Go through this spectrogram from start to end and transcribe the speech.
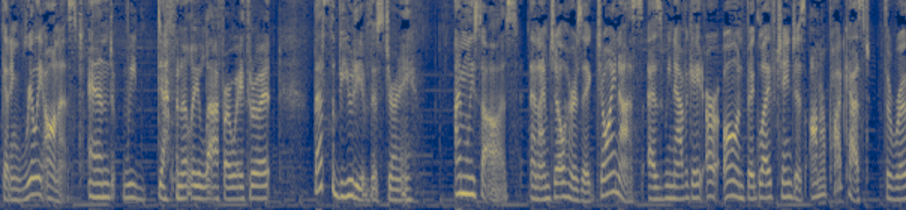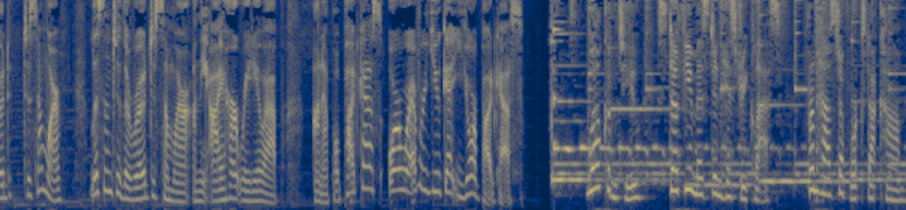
getting really honest. And we definitely laugh our way through it. That's the beauty of this journey. I'm Lisa Oz. And I'm Jill Herzig. Join us as we navigate our own big life changes on our podcast, The Road to Somewhere. Listen to The Road to Somewhere on the iHeartRadio app, on Apple Podcasts, or wherever you get your podcasts. Welcome to Stuff You Missed in History Class from HowStuffWorks.com.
